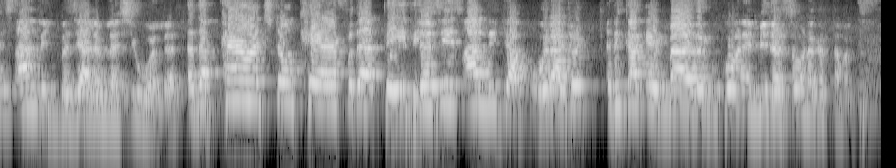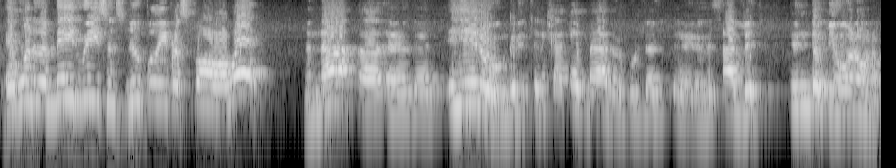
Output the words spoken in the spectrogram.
ህፃን ልጅ በዚህ ዓለም ላይ ሲወለድ and the parents don't care for that baby. ለዚህ ህፃን ልጅ ወላጆች ጥንቃቄ የማያደርጉ ከሆነ የሚደርሰው ነገር ተመልከቱ And one of the main reasons new believers fall away እና እ፣ እ፣ ይሄ ነው እንግዲህ ጥንቃቄ የማያደርጉለት እ፣ ህፃን ልጅ እንደሚሆነው ነው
